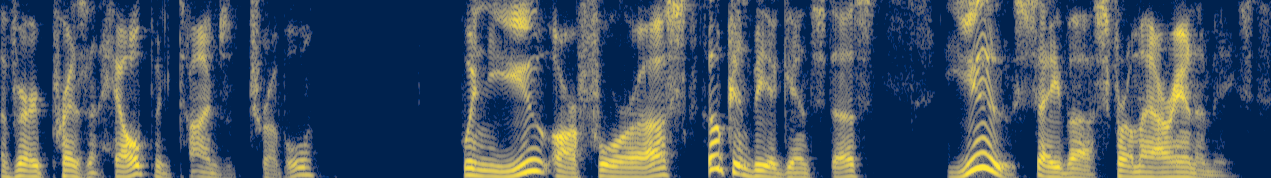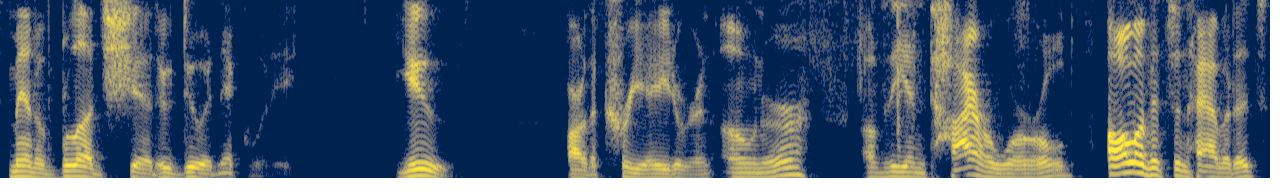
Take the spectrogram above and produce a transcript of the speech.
a very present help in times of trouble. When you are for us, who can be against us? You save us from our enemies men of bloodshed who do iniquity. You are the creator and owner of the entire world, all of its inhabitants,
